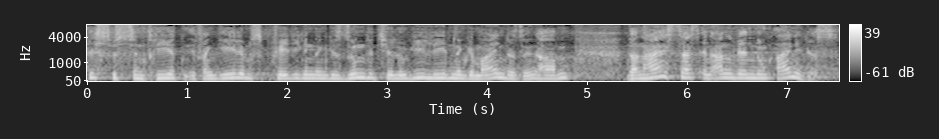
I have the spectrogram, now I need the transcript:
christuszentrierten, evangeliumspredigenden, gesunde Theologie lebenden Gemeinde sind, haben, dann heißt das in Anwendung einiges.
